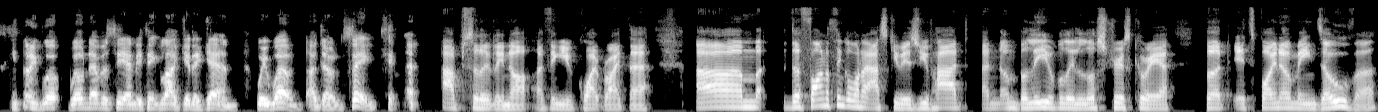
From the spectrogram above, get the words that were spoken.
you know, we'll, we'll never see anything like it again. We won't, I don't think. Absolutely not. I think you're quite right there. Um, the final thing I want to ask you is you've had an unbelievably illustrious career, but it's by no means over.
